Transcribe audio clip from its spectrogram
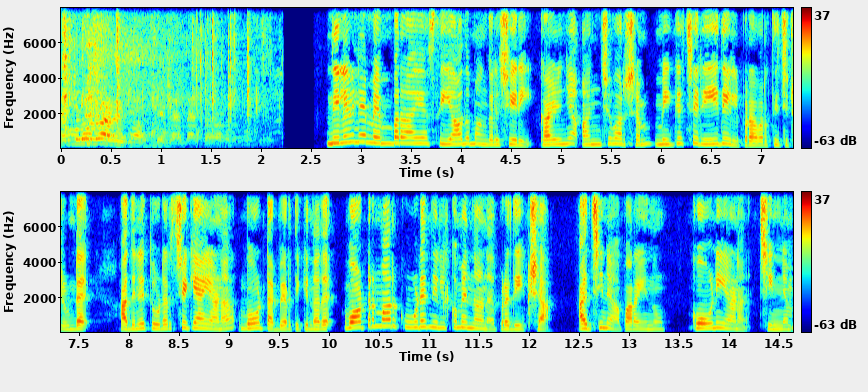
നമ്മളോട് പറയേണ്ട ആവശ്യമില്ല നിലവിലെ മെമ്പറായ സിയാദ് മംഗലശ്ശേരി കഴിഞ്ഞ അഞ്ചു വർഷം മികച്ച രീതിയിൽ പ്രവർത്തിച്ചിട്ടുണ്ട്. അതിന് തുടർച്ചയ്ക്കായാണ് വോട്ട് അഭ്യർത്ഥിക്കുന്നത്. വോട്ടർമാർ കൂടെ നിൽക്കുമെന്നാണ് പ്രതീക്ഷ. അജിന പറയുന്നു കോണിയാണ് ചിഹ്നം.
